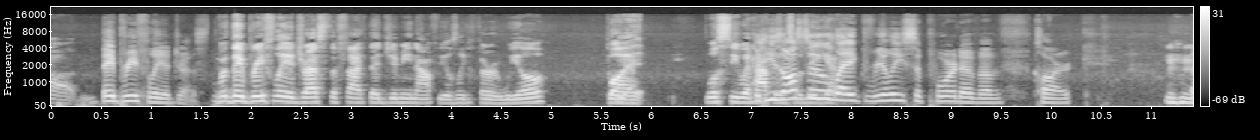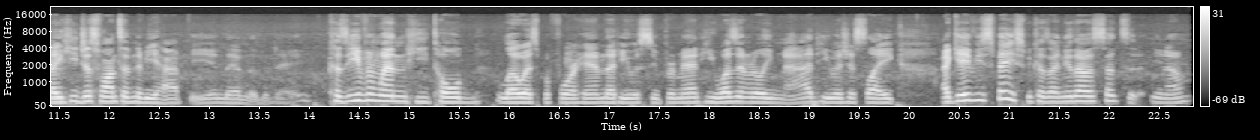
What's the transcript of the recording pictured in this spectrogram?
um They briefly addressed. but they briefly addressed the fact that Jimmy now feels like a third wheel, but Yeah. we'll see what But happens. he's also get- like really supportive of Clark. Mhm. Like he just wants him to be happy in the end of the day. Because even when he told Lois before him that he was Superman, he wasn't really mad. He was just like, "I gave you space because I knew that was sensitive." You know,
